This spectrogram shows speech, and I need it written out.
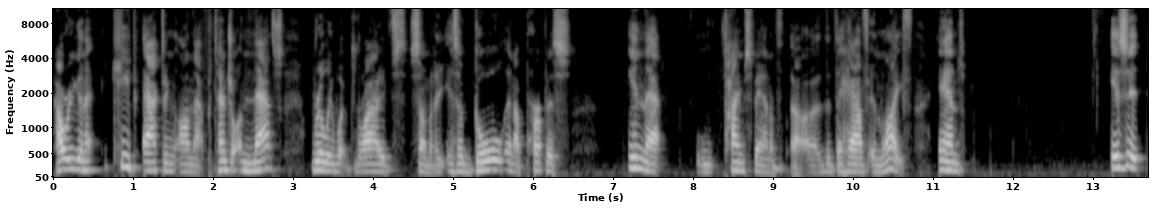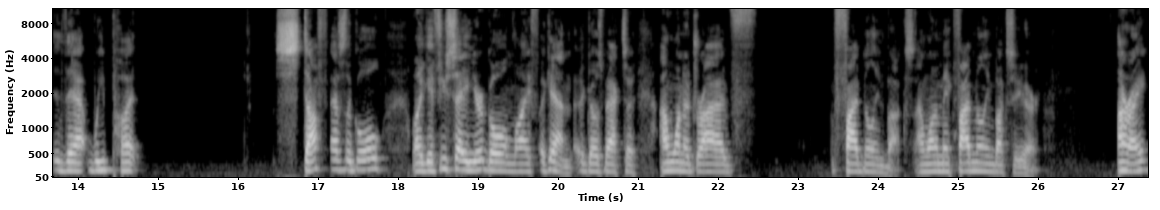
How are you going to keep acting on that potential? And that's really what drives somebody is a goal and a purpose in that time span of uh, uh, that they have in life. And is it that we put stuff as the goal? Like if you say your goal in life, again, it goes back to I want to drive five million bucks. I want to make five million bucks a year. All right.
